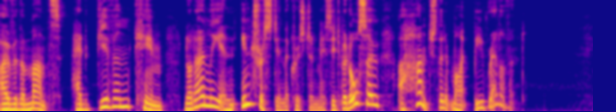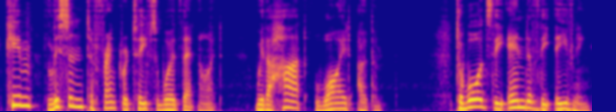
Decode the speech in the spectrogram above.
over the months had given Kim not only an interest in the Christian message, but also a hunch that it might be relevant. Kim listened to Frank Retief's words that night with a heart wide open. Towards the end of the evening,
